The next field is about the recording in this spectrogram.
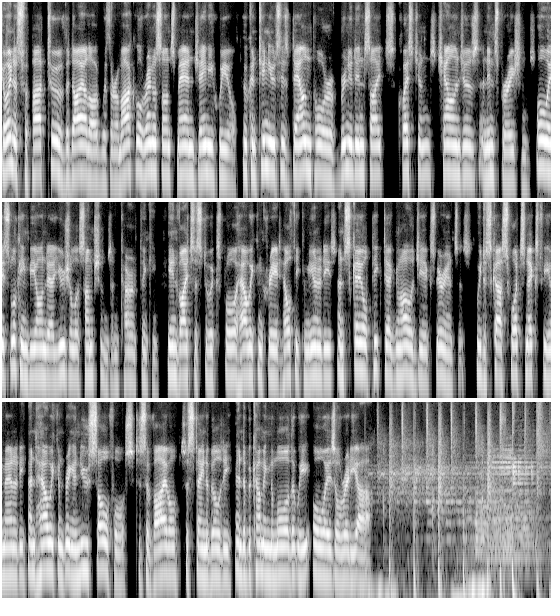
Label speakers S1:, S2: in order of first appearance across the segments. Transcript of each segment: S1: Join us for part two of the dialogue with the remarkable Renaissance man Jamie Wheal, who continues his downpour of brilliant insights, questions, challenges, and inspirations, always looking beyond our usual assumptions and current thinking. He invites us to explore how we can create healthy communities and scale peak technology experiences. We discuss what's next for humanity and how we can bring a new soul force to survival, sustainability, and to becoming the more that we always already are.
